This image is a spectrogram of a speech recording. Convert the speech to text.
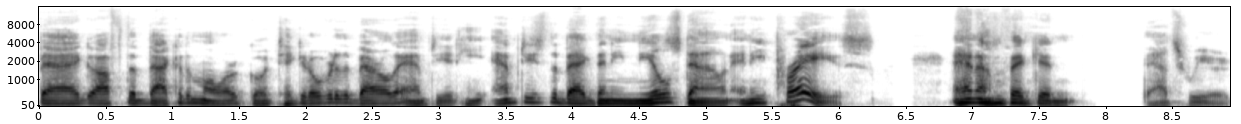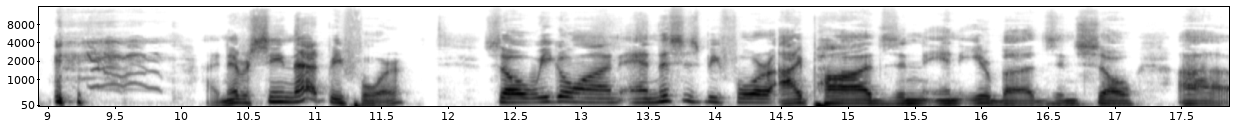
bag off the back of the mower, go take it over to the barrel to empty it. He empties the bag, then he kneels down and he prays. And I'm thinking, that's weird. I'd never seen that before. So we go on, and this is before iPods and, and earbuds. And so uh,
